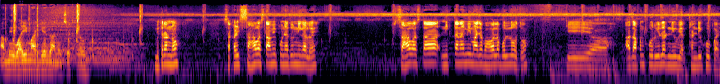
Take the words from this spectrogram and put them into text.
आम्ही वाई मार्गे जाण्याचे ठरवले. मित्रांनो सकाळी सहा वाजता आम्ही पुण्यातून निघालो आहे सहा वाजता निघताना मी माझ्या भावाला बोललो होतो की आज आपण फोर व्हीलर नेऊयात. थंडी खूप आहे.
